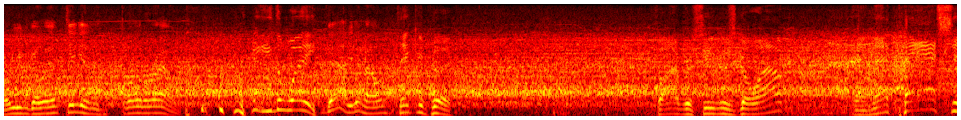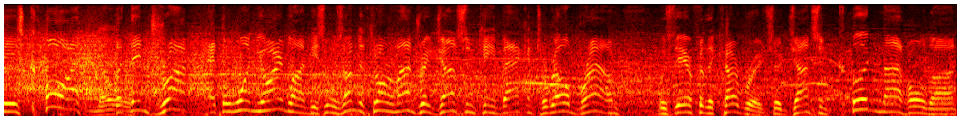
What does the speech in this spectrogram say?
Or you can go empty and throw it around. Either way. Yeah, you know. Take your pick. Five receivers go out, and that pass is caught, no. but then dropped at the one-yard line because it was underthrown, and Andre Johnson came back, and Tarell Brown was there for the coverage. So Johnson could not hold on.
